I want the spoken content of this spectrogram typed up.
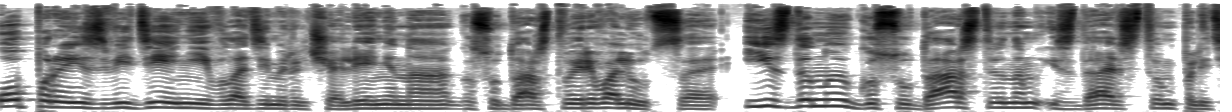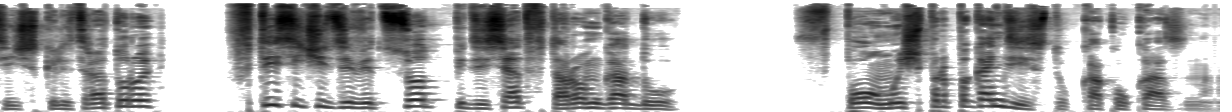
о произведении Владимира Ильича Ленина «Государство и революция», изданную государственным издательством политической литературы в 1952 году в помощь пропагандисту, как указано.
